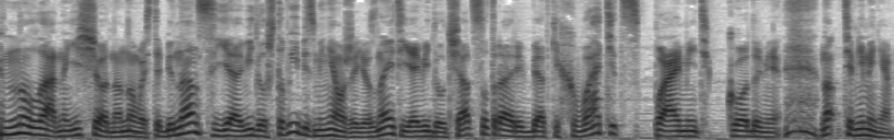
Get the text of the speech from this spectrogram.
ну ладно, еще одна новость о Binance. Я видел, что вы без меня уже ее знаете. Я видел чат с утра, ребятки, хватит спамить кодами. Но, тем не менее,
